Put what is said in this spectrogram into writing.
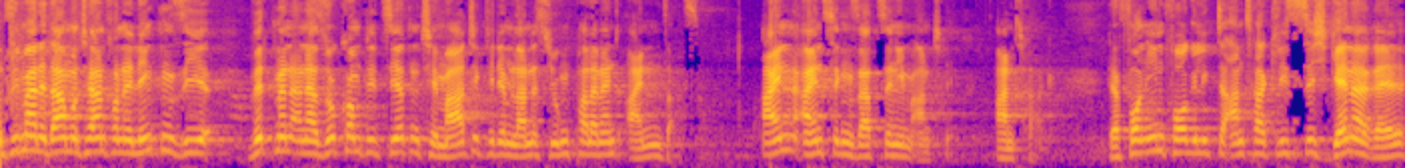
Und Sie, meine Damen und Herren von den LINKEN, Sie widmen einer so komplizierten Thematik wie dem Landesjugendparlament einen Satz. Einen einzigen Satz in Ihrem Antrag. Der von Ihnen vorgelegte Antrag liest sich generell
